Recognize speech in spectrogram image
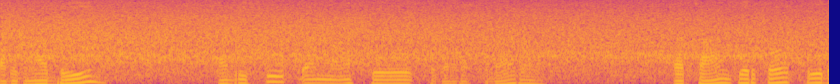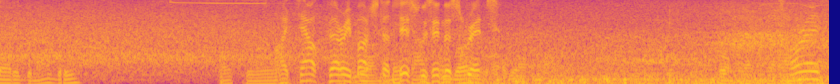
pada Gnabry Gnabry shoot dan masuk saudara-saudara tercangkir kopi dari Gnabry oke I doubt very much that this was in the script. Torres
